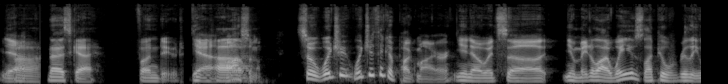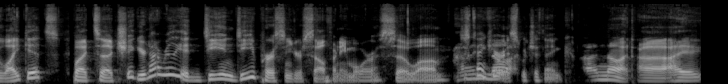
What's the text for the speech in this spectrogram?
yeah, uh, nice guy, fun dude. Yeah, um, awesome. So what'd you what'd you think of Pugmire? You know, it's uh you know made a lot of waves. A lot of people really like it. But uh, Chig, you're not really a D and D person yourself anymore. So um, just kind of curious what you think. I'm not. Uh, I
